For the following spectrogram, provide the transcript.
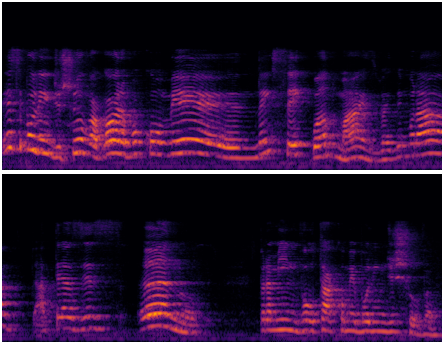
Esse bolinho de chuva agora eu vou comer nem sei quando mais, vai demorar até às vezes ano para mim voltar a comer bolinho de chuva.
